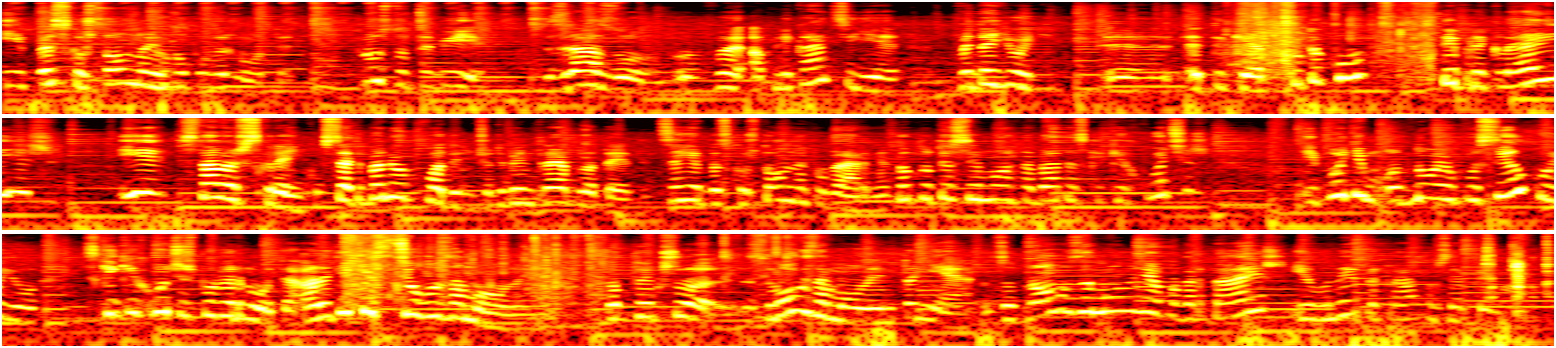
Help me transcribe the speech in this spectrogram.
і безкоштовно його повернути. Просто тобі зразу в аплікації видають е, етикетку таку, ти приклеїш і ставиш скриньку. Все, тебе не обходить нічого, тобі не треба платити. Це є безкоштовне повернення. Тобто ти собі можеш набрати скільки хочеш, і потім одною посилкою скільки хочеш повернути, але тільки з цього замовлення. Тобто, якщо з двох замовлень, то ні. З одного замовлення повертаєш і вони прекрасно все приймають.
